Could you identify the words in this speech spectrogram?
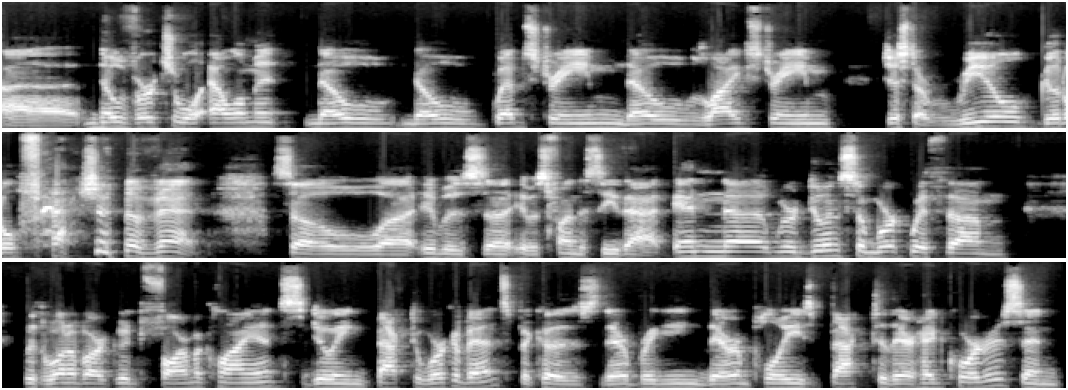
uh, no virtual element, no no web stream, no live stream just a real good old fashioned event. So uh, it was uh, it was fun to see that, and uh, we're doing some work with. Um, with one of our good pharma clients doing back to work events because they're bringing their employees back to their headquarters and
